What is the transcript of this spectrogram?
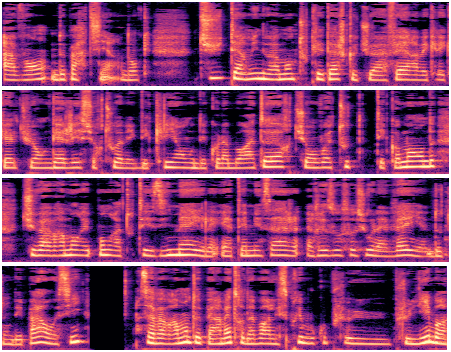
avant de partir. Donc tu termines vraiment toutes les tâches que tu as à faire avec lesquelles tu es engagé, surtout avec des clients ou des collaborateurs, tu envoies toutes tes commandes, tu vas vraiment répondre à tous tes emails et à tes messages réseaux sociaux la veille de ton départ aussi. Ça va vraiment te permettre d'avoir l'esprit beaucoup plus, plus libre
